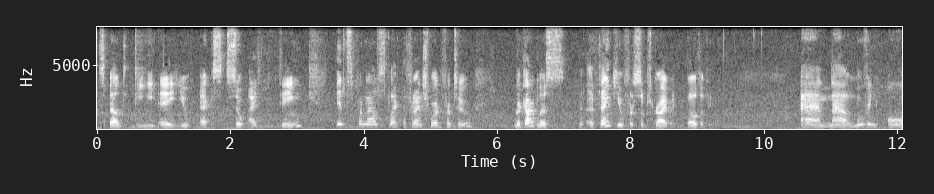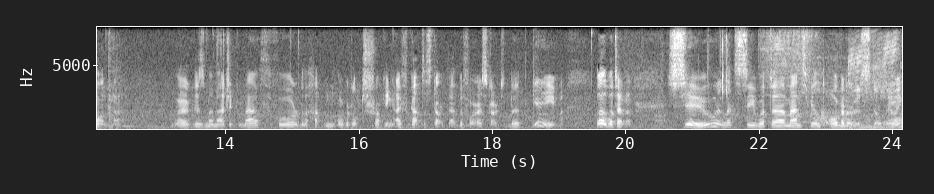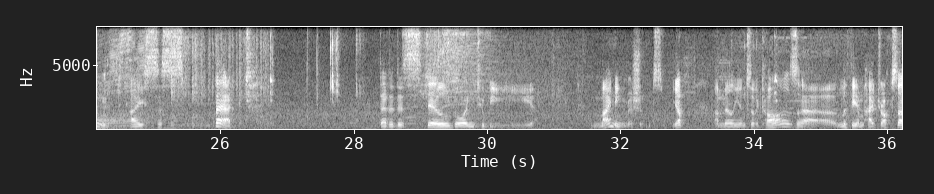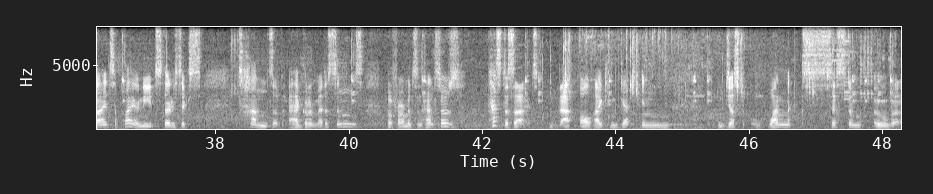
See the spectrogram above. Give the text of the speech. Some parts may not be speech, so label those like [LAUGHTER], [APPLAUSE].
spelled D A U X, so I think it's pronounced like the French word for two. Regardless, uh, thank you for subscribing, both of you. And now, moving on. Where is my magic mouth for the Hutton orbital trucking? I forgot to start that before I started the game. Well, whatever. So, let's see what uh, Mansfield Orbiter is still doing. I suspect that it is still going to be mining missions. Yep, a million to the cause. Uh, lithium hydroxide. Supplier needs 36 tons of agri-medicines, performance enhancers, pesticides. That all I can get in just one system over.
